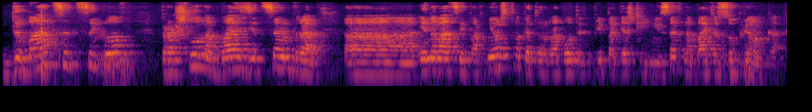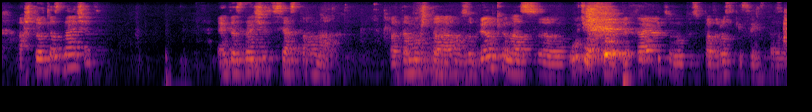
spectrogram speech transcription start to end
20 циклов прошло на базе Центра инноваций и партнерства, который работает при поддержке ЮНИСЕФ на базе Зубренка. А что это значит? Это значит вся страна потому что в Зубренке у нас э, учатся, отдыхают, ну, то есть подростки с их стороны.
